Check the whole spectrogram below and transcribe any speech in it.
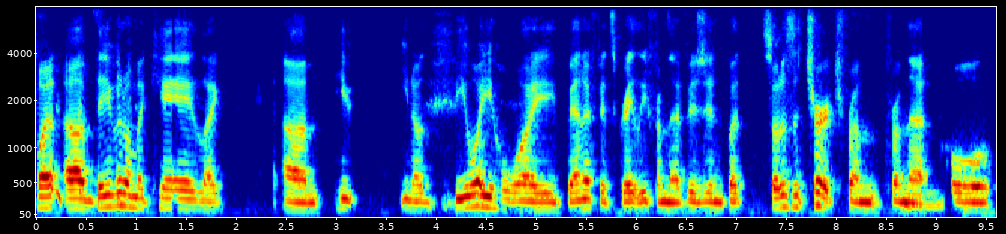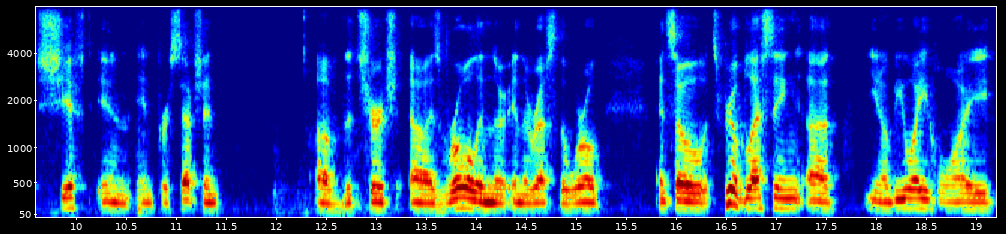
but uh, David O. McKay, like um, he, you know, BYU Hawaii benefits greatly from that vision, but so does the church from from that mm. whole shift in in perception of the church's uh, role in the in the rest of the world, and so it's real blessing. Uh, you know, BYU Hawaii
